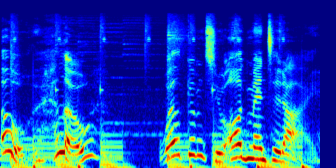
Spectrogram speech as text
Oh, hello. Welcome to Augmented Eye.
